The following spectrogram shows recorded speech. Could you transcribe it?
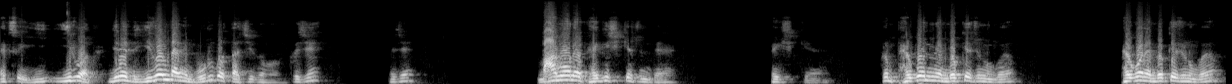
X, 1원. 니네들 1원 단위 모르겠다, 지금은. 그지? 그지? 만 원에 120개 준대. 120개. 그럼 100원이면 몇 개 주는 거예요? 100원에 몇 개 주는 거예요?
